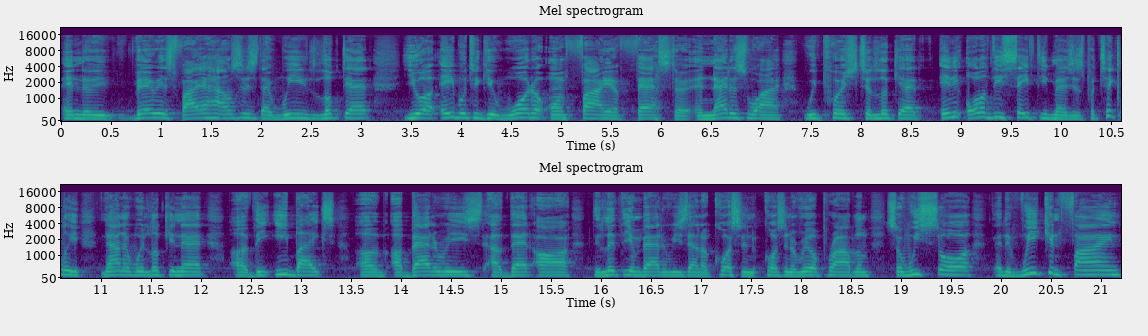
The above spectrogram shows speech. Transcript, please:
in the various firehouses that we looked at, you are able to get water on fire faster, and that is why we push to look at any all of these safety measures, particularly now that we're looking at uh, the e-bikes, uh, uh, batteries uh, that are the lithium batteries that are causing causing a real problem. So we saw that if we can find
